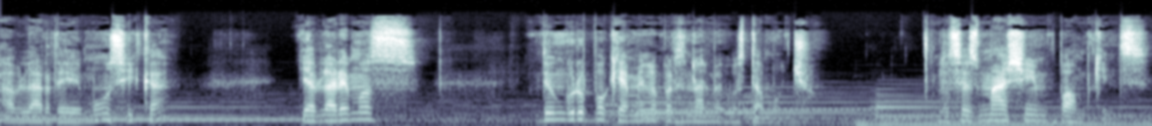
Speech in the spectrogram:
hablar de música y hablaremos de un grupo que a mí en lo personal me gusta mucho, los Smashing Pumpkins,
